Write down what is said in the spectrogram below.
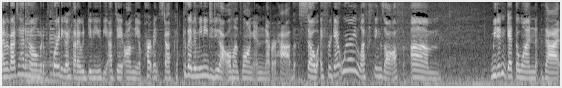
I'm about to head home, but before I do, I thought I would give you the update on the apartment stuff because I've been meaning to do that all month long and never have. So I forget where I left things off. Um, we didn't get the one that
